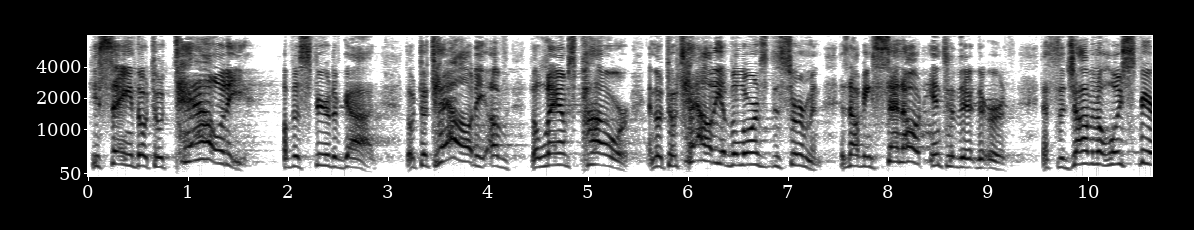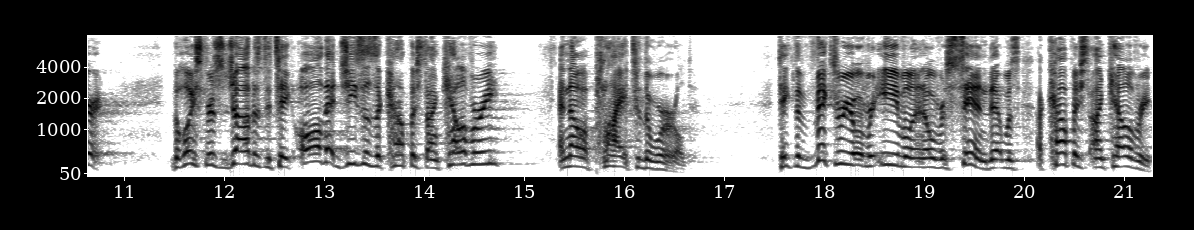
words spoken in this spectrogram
He's saying the totality of the Spirit of God, the totality of the Lamb's power, and the totality of the Lord's discernment is now being sent out into the, the earth. That's the job of the Holy Spirit. The Holy Spirit's job is to take all that Jesus accomplished on Calvary and now apply it to the world. Take the victory over evil and over sin that was accomplished on Calvary,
